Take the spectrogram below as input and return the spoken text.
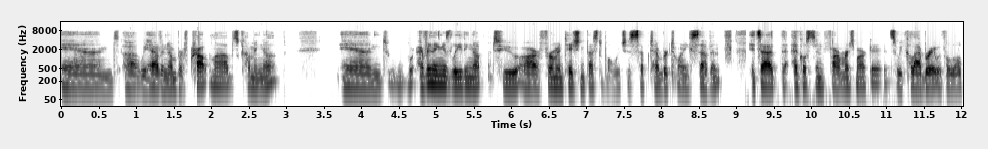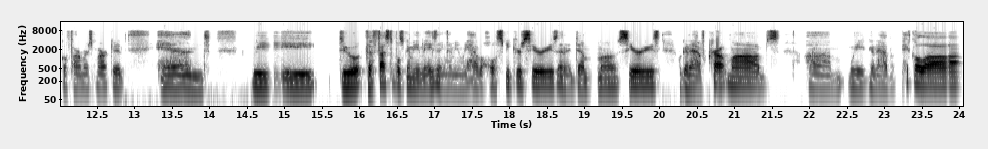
And uh, we have a number of kraut mobs coming up and everything is leading up to our fermentation festival, which is September 27th. It's at the Egleston Farmers Market. So we collaborate with a local farmers market and we do the festival's going to be amazing. I mean, we have a whole speaker series and a demo series. We're going to have kraut mobs. Um, we're going to have a pickle off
